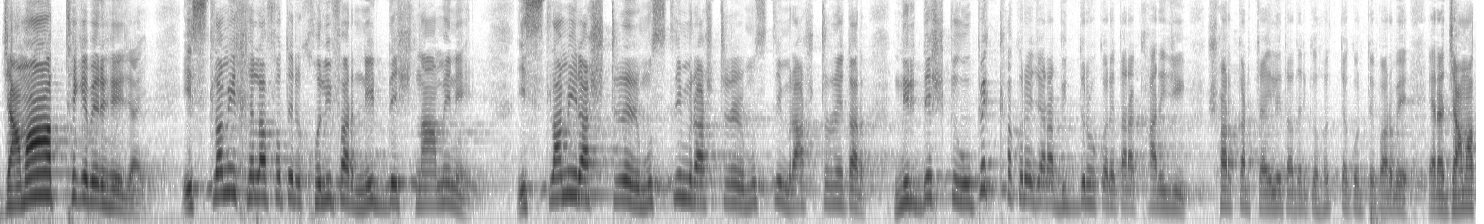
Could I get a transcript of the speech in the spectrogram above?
জামাত থেকে বের হয়ে যায়। ইসলামী খেলাফতের খলিফার নির্দেশ না মেনে ইসলামী রাষ্ট্রের, মুসলিম রাষ্ট্রের, মুসলিম রাষ্ট্রনেতার নির্দেশকে উপেক্ষা করে যারা বিদ্রোহ করে, তারা খারিজি সরকার চাইলে তাদেরকে হত্যা করতে পারবে। এরা জামাত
